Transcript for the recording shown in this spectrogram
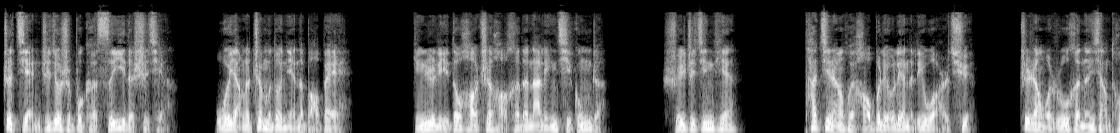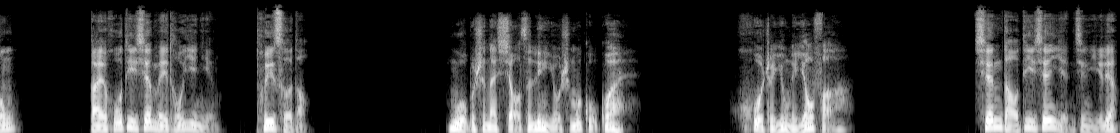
这简直就是不可思议的事情。我养了这么多年的宝贝，平日里都好吃好喝的拿灵气供着，谁知今天，他竟然会毫不留恋的离我而去，这让我如何能想通？”百狐帝仙眉头一拧，推测道：“莫不是那小子另有什么古怪，或者用了妖法？”千岛地仙眼睛一亮，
